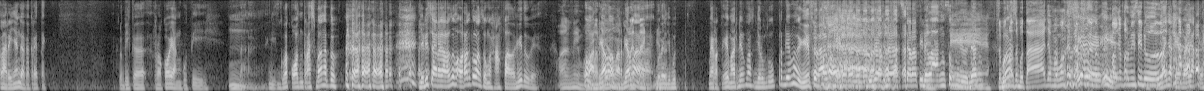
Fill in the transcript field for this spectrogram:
larinya nggak ke kretek, lebih ke rokok yang putih. Nah, gue kontras banget tuh. Jadi secara langsung orang tuh langsung hafal gitu kayak. Wah, ini Oh Mardial mah, Mardial mah boleh gitu. Merek. Eh Mardial mah jarum super dia mah gitu. udah, udah secara tidak langsung Iya, gitu. iya, Dan. Sebut gua- sebut aja ngomong. Iya, iya. Pakai permisi dulu. banyak ya, banyak ya.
